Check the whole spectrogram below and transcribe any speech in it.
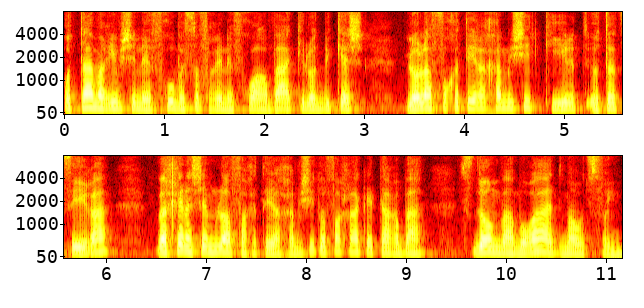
אותם ערים שנהפכו, בסוף הרי נהפכו ארבעה, כי לוט ביקש לא להפוך את העיר החמישית, כי היא עיר יותר צעירה, ואכן השם לא הפך את העיר החמישית, הוא הפך רק את הארבעה, סדום ועמורה, אדמה וצפויים.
